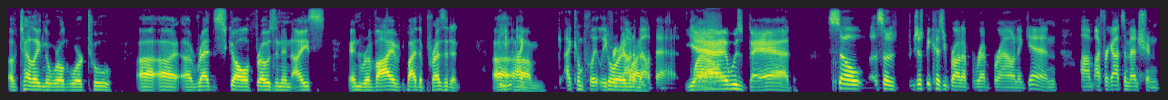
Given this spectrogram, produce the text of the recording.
of telling the World War II uh, uh, uh, Red Skull frozen in ice and revived by the president. Uh, I, um, I completely forgot line. about that. Yeah, wow. it was bad. So, so just because you brought up Reb Brown again, um, I forgot to mention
